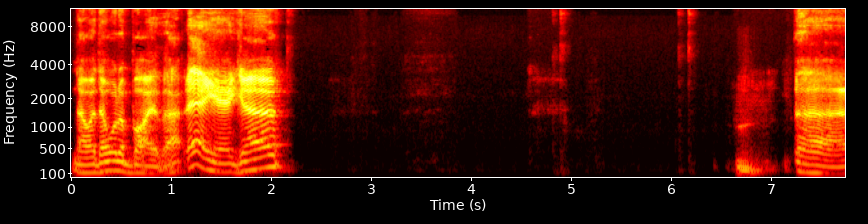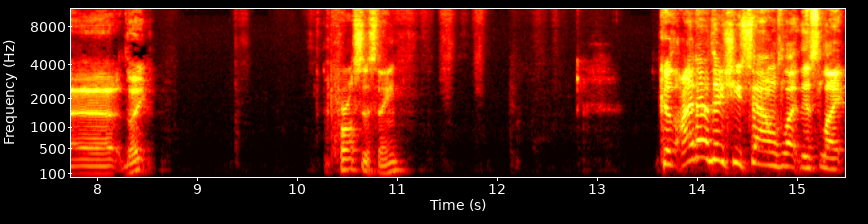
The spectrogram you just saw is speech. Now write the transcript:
No, I don't want to buy that. There you go. Uh, doink. Processing. Because I don't think she sounds like this, like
